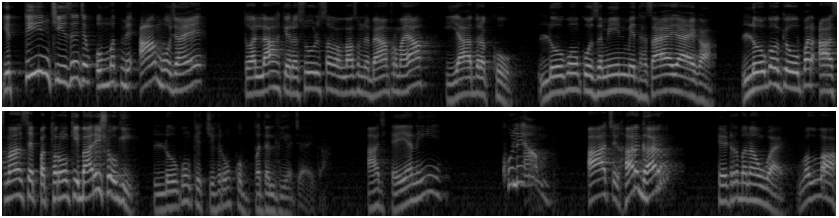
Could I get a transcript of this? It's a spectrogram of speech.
یہ تین چیزیں جب امت میں عام ہو جائیں، تو اللہ کے رسول صلی اللہ علیہ وسلم نے بیان فرمایا، یاد رکھو، لوگوں کو زمین میں دھسایا جائے گا۔ لوگوں کے اوپر آسمان سے پتھروں کی بارش ہوگی۔ لوگوں کے چہروں کو بدل دیا جائے گا۔ آج ہے یا نہیں ہے؟ کھلے عام۔ آج ہر گھر تھیٹر بنا ہوا ہے۔ واللہ،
